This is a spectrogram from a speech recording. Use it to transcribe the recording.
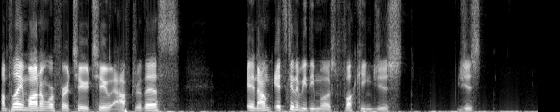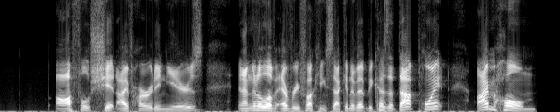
I'm playing Modern Warfare 2 too after this, and I'm it's gonna be the most fucking just, just awful shit I've heard in years, and I'm gonna love every fucking second of it because at that point I'm home.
